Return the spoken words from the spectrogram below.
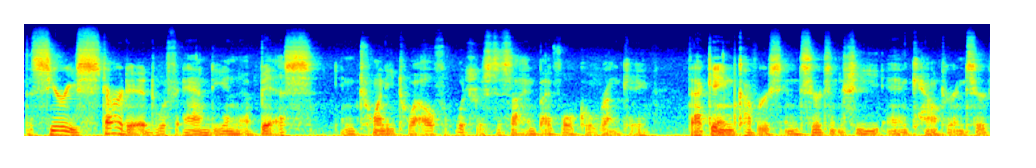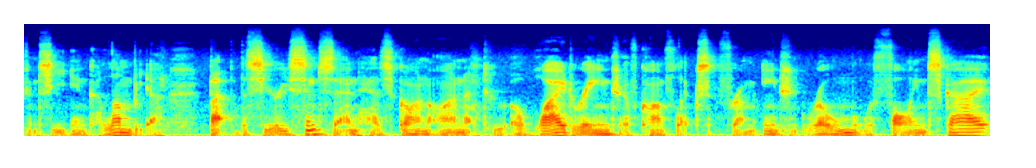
The series started with Andean Abyss in 2012, which was designed by Volko Ruhnke. That game covers insurgency and counterinsurgency in Colombia, but the series since then has gone on to a wide range of conflicts from ancient Rome with Falling Sky,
